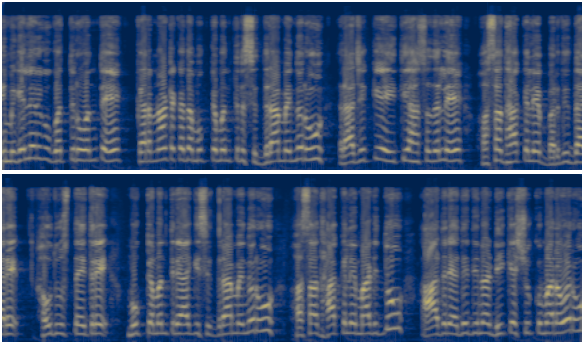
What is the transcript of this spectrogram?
ನಿಮಗೆಲ್ಲರಿಗೂ ಗೊತ್ತಿರುವಂತೆ ಕರ್ನಾಟಕದ ಮುಖ್ಯಮಂತ್ರಿ ಸಿದ್ದರಾಮಯ್ಯನವರು ರಾಜಕೀಯ ಇತಿಹಾಸದಲ್ಲೇ ಹೊಸ ದಾಖಲೆ ಬರೆದಿದ್ದಾರೆ. ಹೌದು ಸ್ನೇಹಿತರೆ, ಮುಖ್ಯಮಂತ್ರಿಯಾಗಿ ಸಿದ್ದರಾಮಯ್ಯನವರು ಹೊಸ ದಾಖಲೆ ಮಾಡಿದ್ದು, ಆದರೆ ಅದೇ ದಿನ ಡಿ ಕೆ ಶಿವಕುಮಾರ್ ಅವರು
